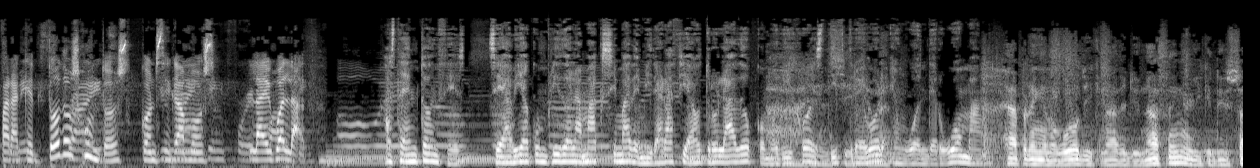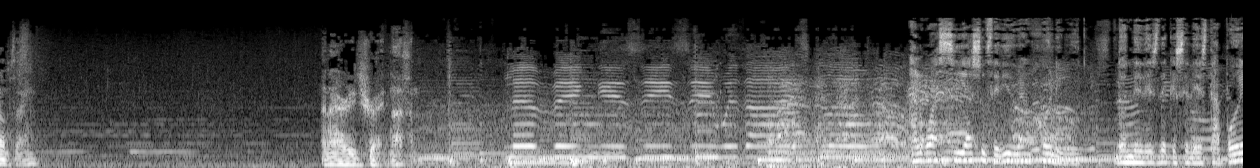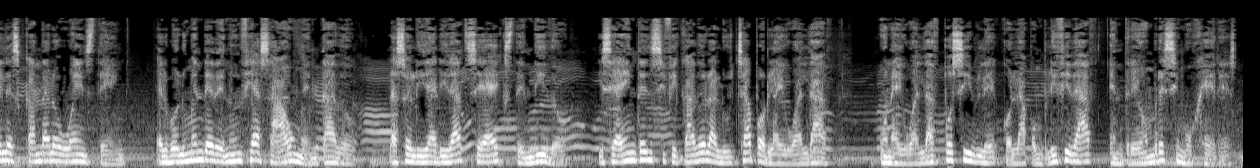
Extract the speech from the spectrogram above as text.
para que todos juntos consigamos la igualdad. Hasta entonces, se había cumplido la máxima de mirar hacia otro lado, como dijo Steve Trevor en Wonder Woman. And I already tried nothing. Algo así ha sucedido en Hollywood, donde desde que se destapó el escándalo Weinstein, el volumen de denuncias ha aumentado, la solidaridad se ha extendido y se ha intensificado la lucha por la igualdad, una igualdad posible con la complicidad entre hombres y mujeres.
